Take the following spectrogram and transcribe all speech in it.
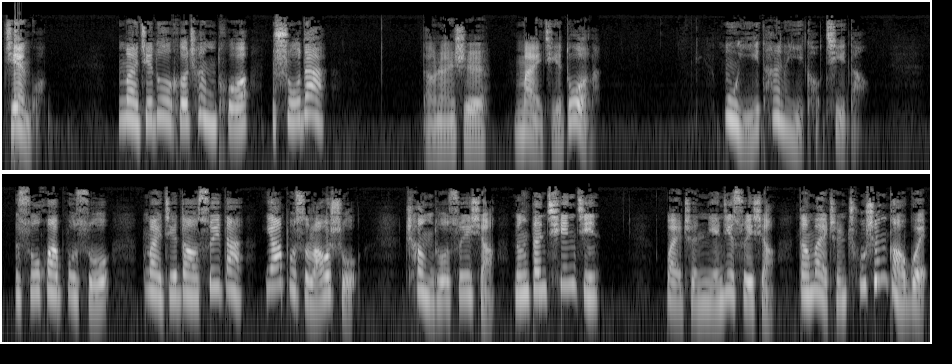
见过。麦秸垛和秤砣孰大？当然是麦秸垛了。木仪叹了一口气道：“俗话不俗，麦秸垛虽大，压不死老鼠；秤砣虽小，能担千斤。外臣年纪虽小，但外臣出身高贵。”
